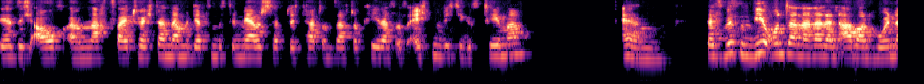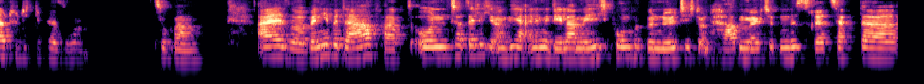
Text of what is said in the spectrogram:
der sich auch ähm, nach zwei Töchtern damit jetzt ein bisschen mehr beschäftigt hat und sagt, okay, das ist echt ein wichtiges Thema. Ähm, das wissen wir untereinander dann aber und holen natürlich die Personen. Super. Also, wenn ihr Bedarf habt und tatsächlich irgendwie eine Medela Milchpumpe benötigt und haben möchtet und das Rezept da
